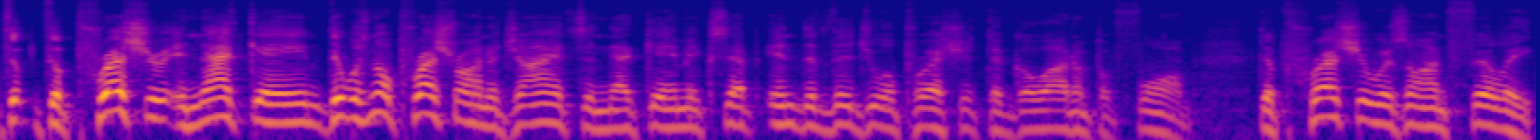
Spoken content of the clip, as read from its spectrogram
the, the pressure in that game, there was no pressure on the Giants in that game except individual pressure to go out and perform. The pressure was on Philly.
